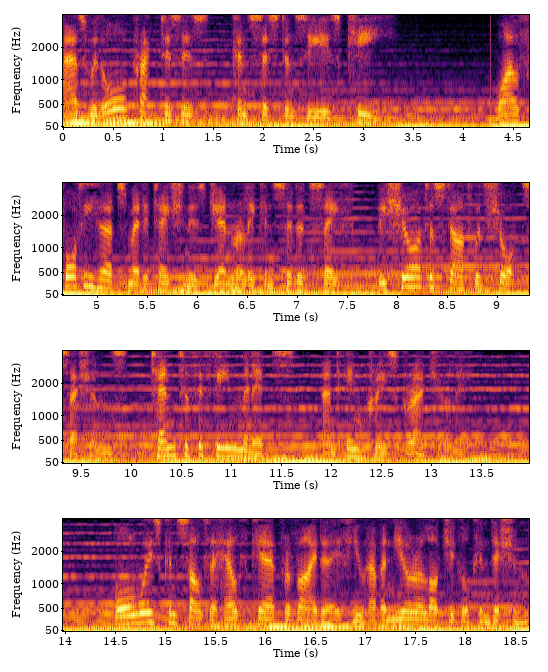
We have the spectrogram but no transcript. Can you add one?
As with all practices, consistency is key. While 40 Hz meditation is generally considered safe, be sure to start with short sessions, 10 to 15 minutes, and increase gradually. Always consult a healthcare provider if you have a neurological condition,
